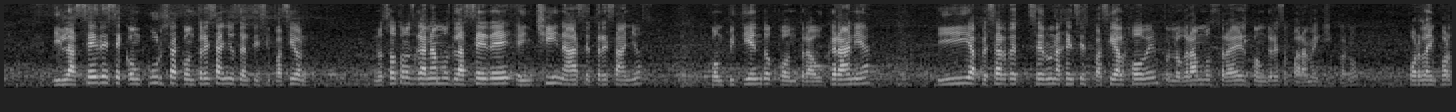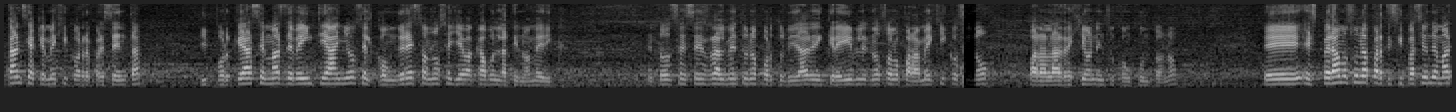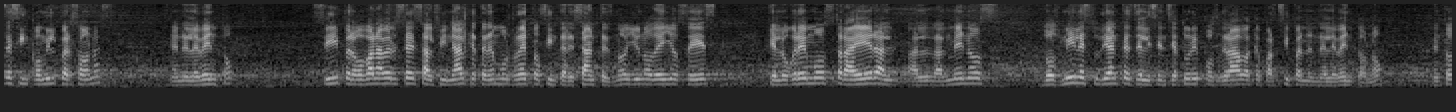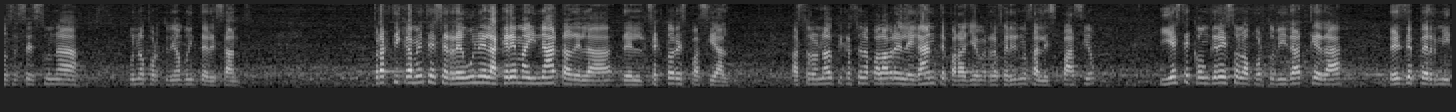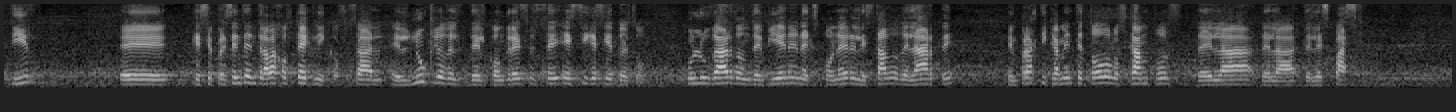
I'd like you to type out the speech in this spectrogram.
y la sede se concursa con tres años de anticipación. Nosotros ganamos la sede en China hace tres años, compitiendo contra Ucrania y a pesar de ser una agencia espacial joven, pues logramos traer el Congreso para México, ¿no? Por la importancia que México representa y porque hace más de 20 años el Congreso no se lleva a cabo en Latinoamérica. Entonces es realmente una oportunidad increíble, no solo para México, sino para la región en su conjunto. ¿no? Eh, esperamos una participación de más de 5 mil personas en el evento, sí, pero van a ver ustedes al final que tenemos retos interesantes, ¿no? y uno de ellos es que logremos traer al, al, al menos 2 mil estudiantes de licenciatura y posgrado que participen en el evento. ¿no? Entonces es una, una oportunidad muy interesante prácticamente se reúne la crema innata del sector espacial. Astronáutica es una palabra elegante para referirnos al espacio y este Congreso la oportunidad que da es de permitir eh, que se presenten trabajos técnicos. O sea, el, núcleo del, Congreso es, es, sigue siendo eso, un lugar donde vienen a exponer el estado del arte en prácticamente todos los campos de del espacio.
